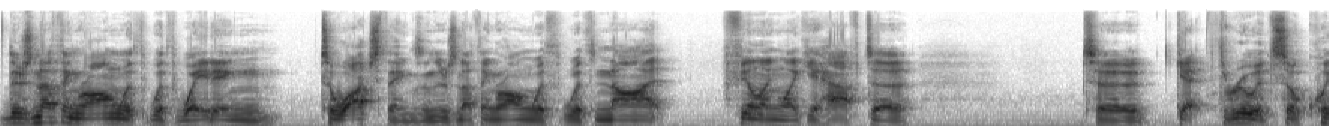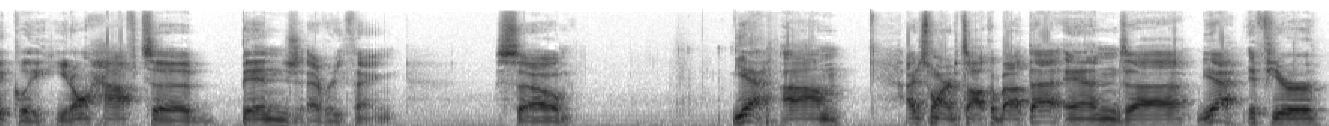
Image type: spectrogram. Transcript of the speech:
there's nothing wrong with, with waiting to watch things and there's nothing wrong with, with not feeling like you have to to get through it so quickly. You don't have to binge everything. So yeah, um, I just wanted to talk about that. And uh, yeah, if you're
